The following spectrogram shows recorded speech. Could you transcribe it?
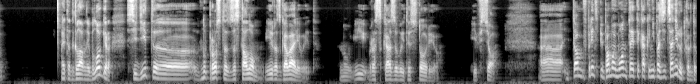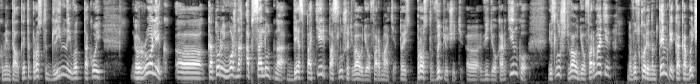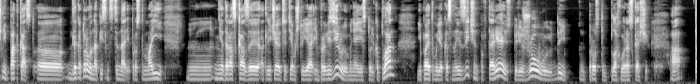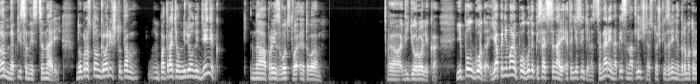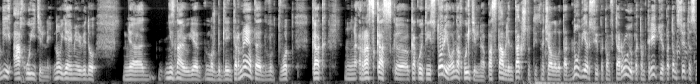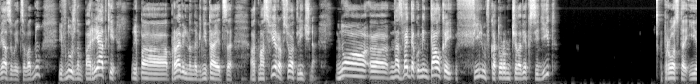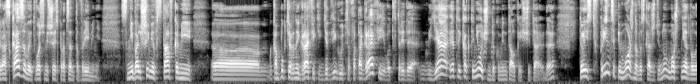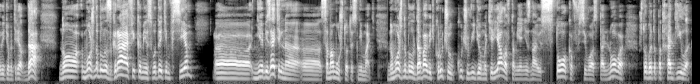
этот главный блогер сидит, э, ну, просто за столом и разговаривает. Ну, и рассказывает историю. И все. А, там, в принципе, по-моему, он-то это как и не позиционирует как документалка. Это просто длинный вот такой ролик, э, который можно абсолютно без потерь послушать в аудиоформате. То есть просто выключить э, видеокартинку и слушать в аудиоформате в ускоренном темпе, как обычный подкаст, э, для которого написан сценарий. Просто мои недорассказы отличаются тем, что я импровизирую, у меня есть только план, и поэтому я косноязычен, повторяюсь, пережевываю, да и просто плохой рассказчик. А там написанный сценарий. Но просто он говорит, что там потратил миллионы денег на производство этого э, видеоролика. И полгода. Я понимаю, полгода писать сценарий. Это действительно сценарий написан отлично с точки зрения драматургии, охуительный. Ну, я имею в виду не знаю, я, может быть, для интернета, вот, вот как рассказ э, какой-то истории, он охуительно поставлен так, что ты сначала вот одну версию, потом вторую, потом третью, потом все это связывается в одну и в нужном порядке, и по, правильно нагнетается атмосфера, все отлично. Но э, назвать документалкой фильм, в котором человек сидит, просто и рассказывает 86% времени с небольшими вставками э, компьютерной графики, где двигаются фотографии вот в 3D, я это как-то не очень документалкой считаю, да. То есть, в принципе, можно, вы скажете, ну, может, нет было видеоматериала. Да, но можно было с графиками, с вот этим всем, не обязательно э, самому что-то снимать, но можно было добавить кучу, кучу видеоматериалов, там, я не знаю, стоков, всего остального, чтобы это подходило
